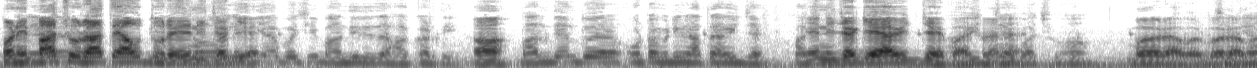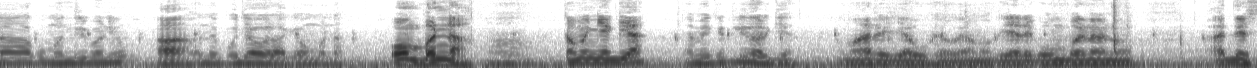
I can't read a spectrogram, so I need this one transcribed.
પણ એ પાછું રાતે આવતું રહે એની જગ્યાએ. પછી બાંધી દીધા હાકરથી હા. બાંધે તો ઓટોમેટિક રાતે આવી જ જાય એની જગ્યાએ આવી જ જાય પાછું હે પાછું હા. બરાબર બરાબર. આખું મંદિર બન્યું હા. અને પૂજાવા લાગે ઓમ બના ઓમ બન્ના? હા. તમે અહીંયા ગયા? અમે કેટલી વાર ગયા? મારે જવું છે હવે આમાં ક્યારેક ઓમ બનાનો આદેશ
